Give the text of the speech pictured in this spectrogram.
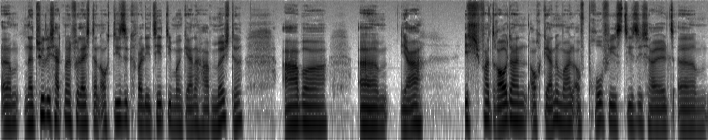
Ähm, natürlich hat man vielleicht dann auch diese Qualität, die man gerne haben möchte. Aber ähm, ja, ich vertraue dann auch gerne mal auf Profis, die sich halt ähm,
